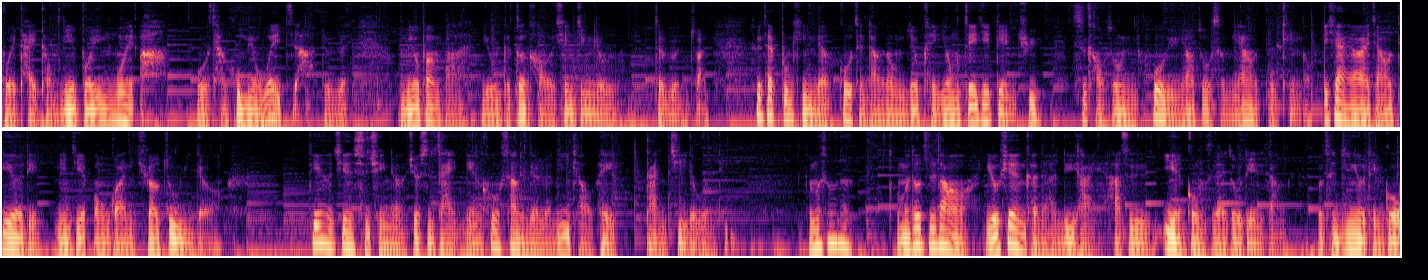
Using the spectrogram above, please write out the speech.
不会太痛，你也不会因为啊，我仓库没有位置啊，对不对？没有办法有一个更好的现金流的轮转。所以在 booking 的过程当中，你就可以用这些点去思考说，你货源要做什么样的 booking 哦。接下来要来讲到第二点，年节封关需要注意的哦。第二件事情呢，就是在年后上的人力调配淡季的问题。怎么说呢？我们都知道，有些人可能很厉害，他是一人公司在做电商。我曾经有听过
